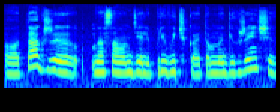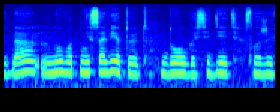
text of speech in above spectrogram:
А, также на самом деле привычка это многих женщин, да, ну вот не советуют долго сидеть, сложив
